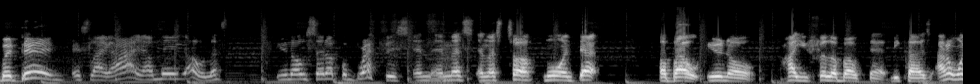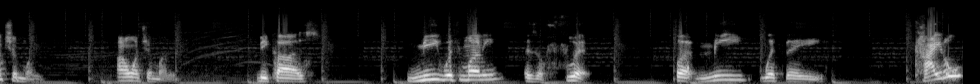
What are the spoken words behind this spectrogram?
But then it's like, all right, I mean, yo, let's you know, set up a breakfast and, and mm-hmm. let's and let's talk more in depth about, you know, how you feel about that. Because I don't want your money. I don't want your money. Because me with money is a flip. But me with a title,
